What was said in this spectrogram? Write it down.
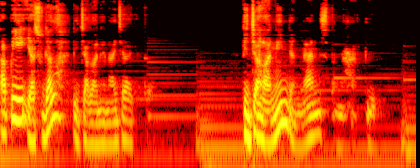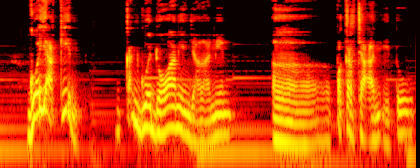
Tapi ya sudahlah, dijalanin aja gitu. Dijalanin dengan setengah hati. Gue yakin, bukan gue doang yang jalanin uh, pekerjaan itu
